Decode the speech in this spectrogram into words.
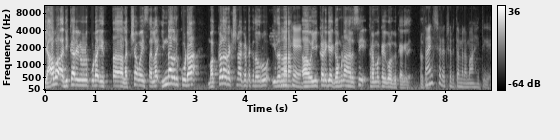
ಯಾವ ಅಧಿಕಾರಿಗಳು ಕೂಡ ಎತ್ತ ಲಕ್ಷ್ಯ ವಹಿಸ್ತಾ ಇಲ್ಲ ಇನ್ನಾದ್ರೂ ಕೂಡ ಮಕ್ಕಳ ರಕ್ಷಣಾ ಘಟಕದವರು ಇದನ್ನ. ಈ ಕಡೆಗೆ ಗಮನ ಹರಿಸಿ ಕ್ರಮ ಕೈಗೊಳ್ಳಬೇಕಾಗಿದೆ ಮಾಹಿತಿಗೆ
